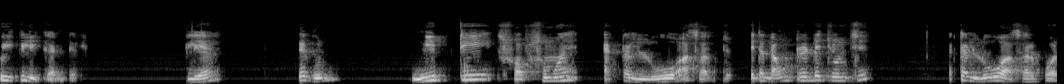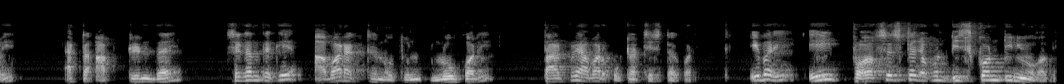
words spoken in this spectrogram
উইকলি ক্যান্ডেল ক্লিয়ার দেখুন, নিফটি সবসময় একটা লো আসার, এটা ডাউন ট্রেন্ডে চলছে, একটা লো আসার পরে একটা আপ ট্রেন্ড দেয়, সেখান থেকে আবার একটা নতুন লো করে তারপরে আবার ওঠার চেষ্টা করে। এবারে এই প্রসেসটা যখন ডিসকন্টিনিউ হবে,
